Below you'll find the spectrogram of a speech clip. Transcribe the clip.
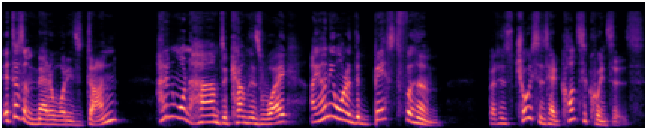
It doesn't matter what he's done. I didn't want harm to come his way. I only wanted the best for him. But his choices had consequences.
